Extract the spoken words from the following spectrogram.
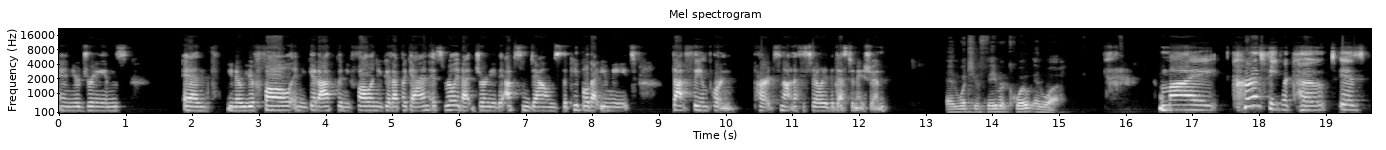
and your dreams and you know you fall and you get up and you fall and you get up again it's really that journey the ups and downs the people that you meet. That's the important parts not necessarily the destination. And what's your favorite quote and why? My current favorite quote is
